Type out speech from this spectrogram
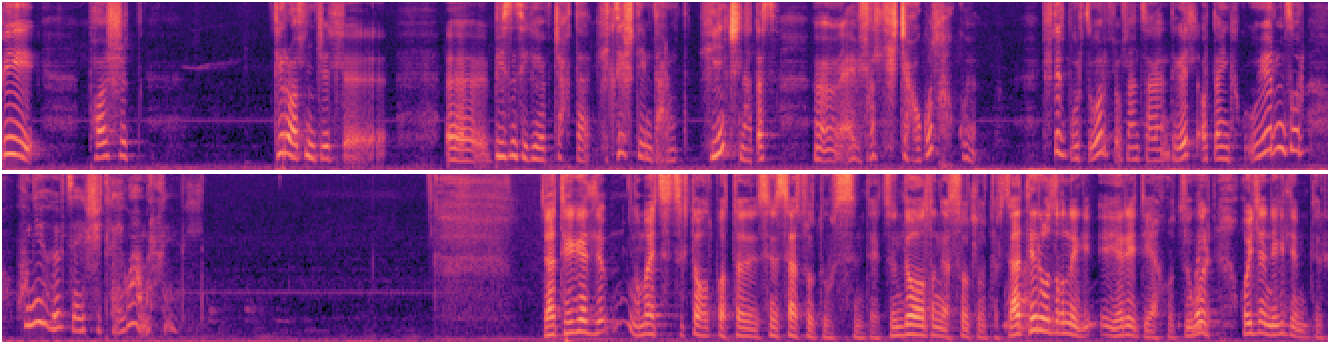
Би Польшид тэр олон жил э, э, бизнес хийгээ явж байхдаа хизээш тийм дарамт хинч надаас э, авилгалт хийж байгаагүй л байхгүй юу. Тэгтэл бүр зүгээр л улаан цагаан тэгэл одоо ингэх ерэн зур хүний хувь заяг шийдэх аюу амархан юм бэл. За тэгэл маш цэцэгтэй холбоотой сенсацууд үүссэн дээ. Зөндөө олон асуудлууд. За тэр болгоныг яриад яах вэ? Зүгээр хоёлаа нэг л юм дээр.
